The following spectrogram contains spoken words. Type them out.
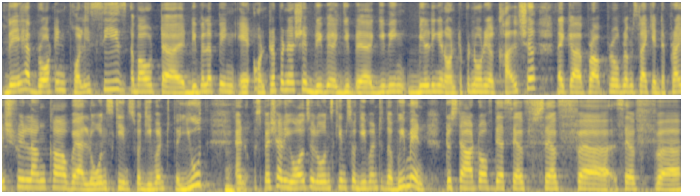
they have brought in policies about uh, developing entrepreneurship, uh, giving, building an entrepreneurial culture, like uh, pro programs like Enterprise Sri Lanka, where loan schemes were given to the youth, mm -hmm. and especially also loan schemes were given to the women to start off their self, self, uh, self, uh, uh,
